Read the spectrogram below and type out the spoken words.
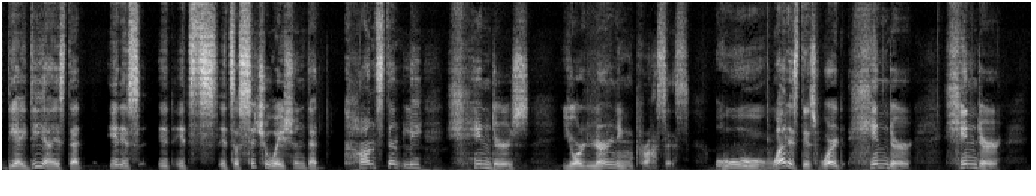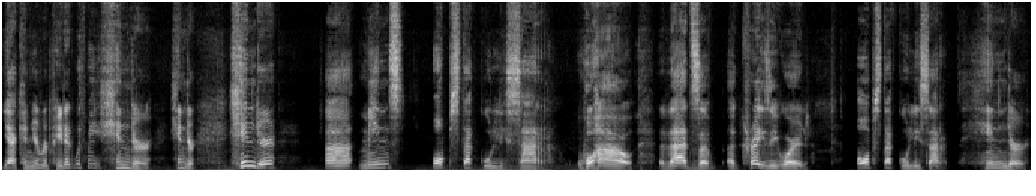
the idea is that it is it, it's it's a situation that constantly hinders your learning process. Ooh, what is this word? Hinder. Hinder. Yeah, can you repeat it with me? Hinder. Hinder. Hinder uh, means obstaculizar. Wow, that's a, a crazy word. Obstaculizar. Hinder.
